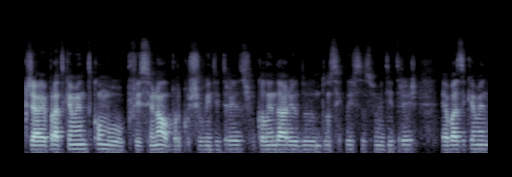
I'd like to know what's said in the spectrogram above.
que já é praticamente como profissional, porque os sub-23, o calendário do- de um ciclista sub-23 é basicamente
